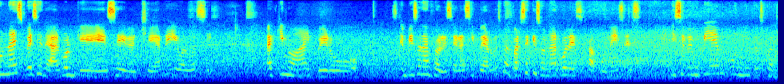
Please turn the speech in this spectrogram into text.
una especie de árbol que es el cherry o algo así. Aquí no hay, pero empiezan a florecer así verdes. Me parece que son árboles japoneses y se ven bien bonitos cuando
